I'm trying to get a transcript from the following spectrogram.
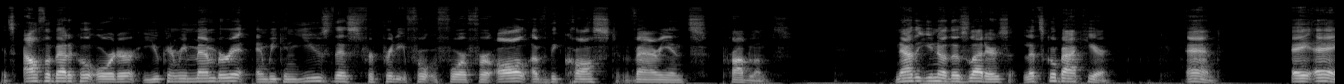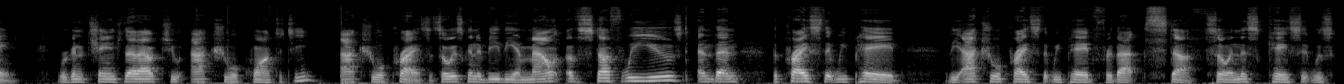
It's alphabetical order. You can remember it, and we can use this for pretty for, for, for all of the cost variance problems. Now that you know those letters, let's go back here. And AA, we're going to change that out to actual quantity, actual price. It's always going to be the amount of stuff we used and then the price that we paid the actual price that we paid for that stuff. So in this case, it was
